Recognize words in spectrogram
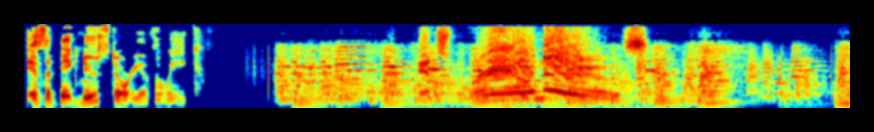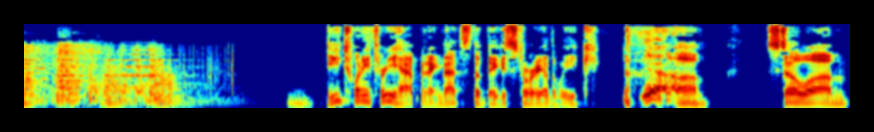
is the big news story of the week. It's real news. D23 happening. That's the biggest story of the week. Yeah. um, so, um,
